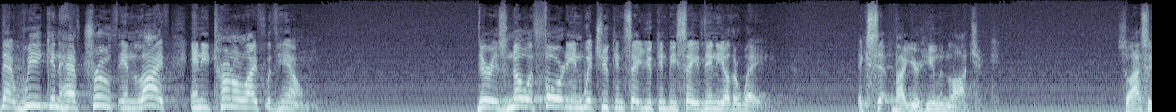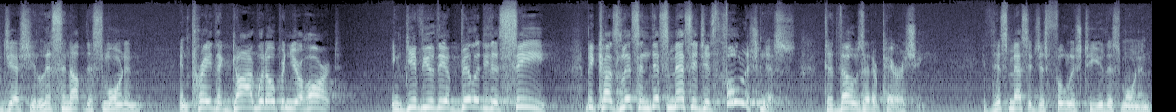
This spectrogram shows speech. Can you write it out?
that we can have truth in life and eternal life with Him. There is no authority in which you can say you can be saved any other way except by your human logic. So I suggest you listen up this morning and pray that God would open your heart and give you the ability to see. Because listen, this message is foolishness to those that are perishing. If this message is foolish to you this morning,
